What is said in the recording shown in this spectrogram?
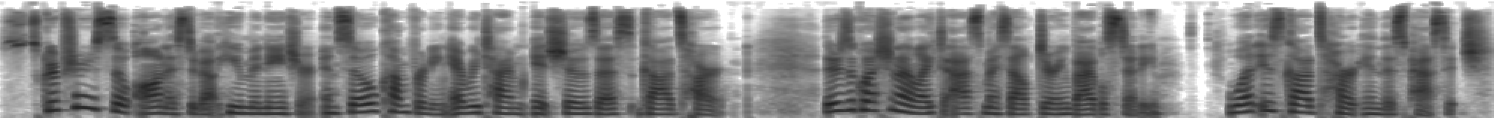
Scripture is so honest about human nature and so comforting every time it shows us God's heart. There's a question I like to ask myself during Bible study What is God's heart in this passage?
